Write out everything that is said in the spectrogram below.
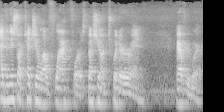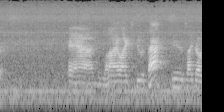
and then they start catching a lot of flack for it, especially on Twitter and everywhere. And what I like to do with that is I go,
